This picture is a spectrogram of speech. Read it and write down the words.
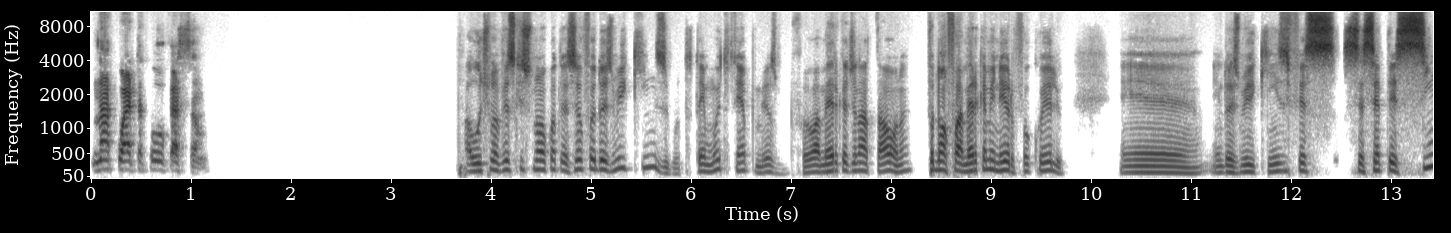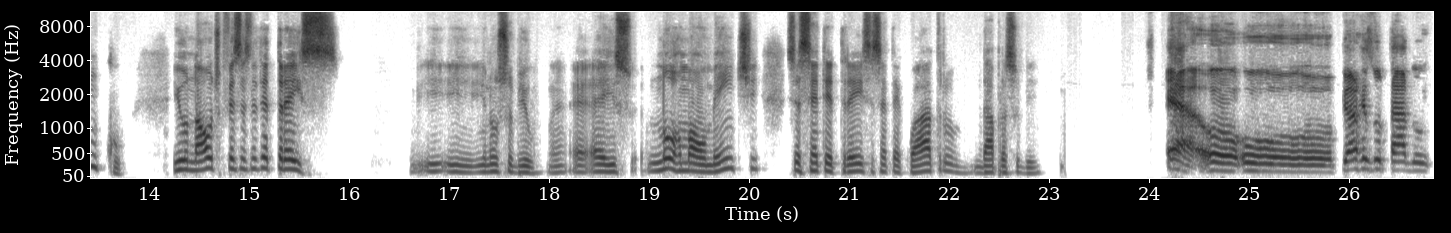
na quarta colocação. A última vez que isso não aconteceu foi 2015, Guto. Tem muito tempo mesmo. Foi o América de Natal, né? Não, foi o América Mineiro, foi o Coelho. É, em 2015 fez 65 e o Náutico fez 63 e, e, e não subiu. Né? É, é, isso. Normalmente, 63, 64 dá para subir. É, o, o pior resultado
